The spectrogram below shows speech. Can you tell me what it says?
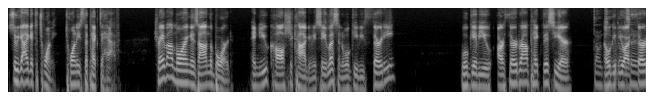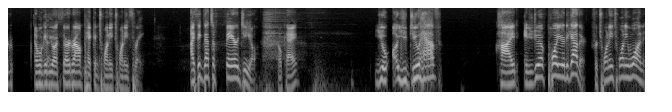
So we got to get to 20. 20 is the pick to have. Trevon Moehrig is on the board and you call Chicago and you say, listen, we'll give you 30. We'll give you our third round pick this year, Don't. and we'll give you our say it. And we'll give you our third round pick in 2023. I think that's a fair deal. Okay. You uh, you do have Hyde and you do have Poyer together for 2021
